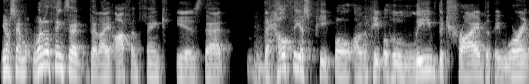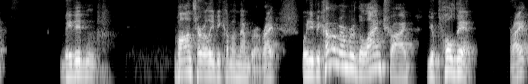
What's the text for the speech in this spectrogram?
you know sam one of the things that that i often think is that the healthiest people are the people who leave the tribe that they weren't they didn't voluntarily become a member of, right? When you become a member of the Lyme tribe, you're pulled in, right?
